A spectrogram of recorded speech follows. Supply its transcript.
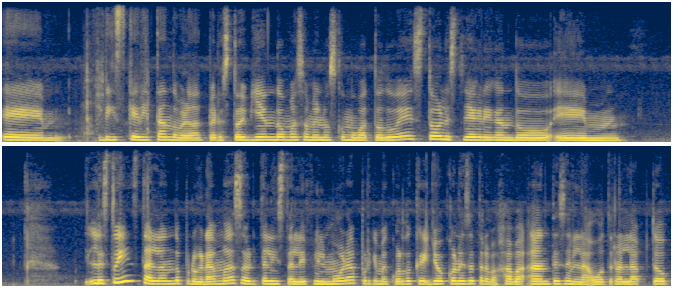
eh, disque editando, ¿verdad? Pero estoy viendo más o menos cómo va todo esto, le estoy agregando... Eh, le estoy instalando programas, ahorita le instalé Filmora porque me acuerdo que yo con ese trabajaba antes en la otra laptop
